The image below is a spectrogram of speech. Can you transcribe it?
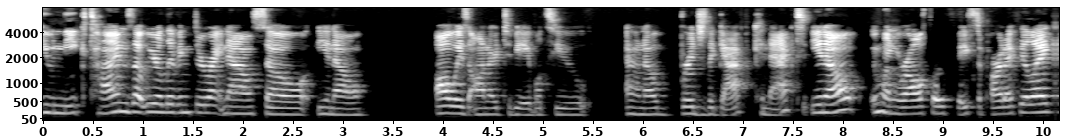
unique times that we are living through right now. So, you know, always honored to be able to I don't know, bridge the gap, connect, you know, when we're all so spaced apart, I feel like.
